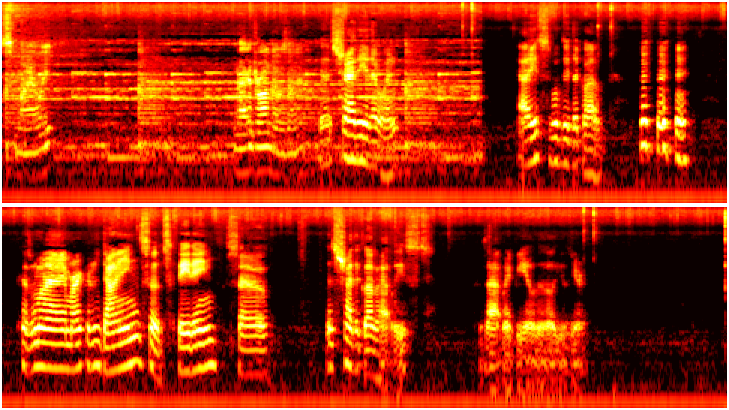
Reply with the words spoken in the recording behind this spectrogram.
Smiley. And I can draw a nose on it. Let's try the other one. Least we'll do the glove. Because my marker is dying, so it's fading. So let's try the glove at least. Because that might be a little easier.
